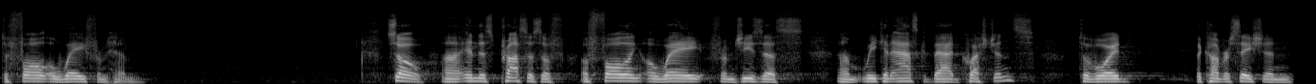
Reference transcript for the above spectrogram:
to fall away from him. So, uh, in this process of, of falling away from Jesus, um, we can ask bad questions to avoid the conversation.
